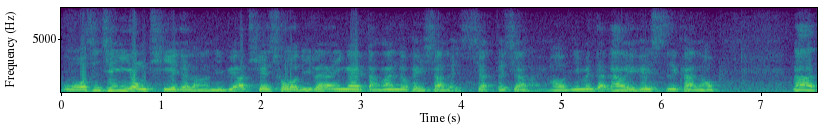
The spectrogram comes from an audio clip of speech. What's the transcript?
我是建议用贴的啦，你不要贴错，理论上应该档案都可以下载下得下来哈，你们待待会也可以试试看哈。那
